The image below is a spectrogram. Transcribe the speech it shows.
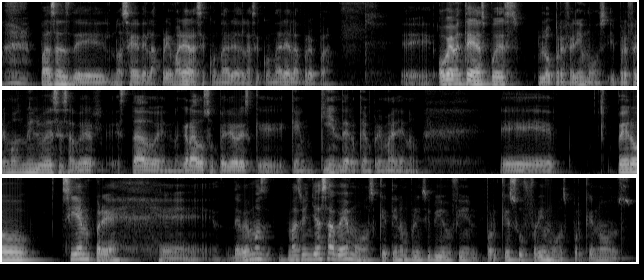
pasas de, no sé, de la primaria a la secundaria, de la secundaria a la prepa. Eh, obviamente después lo preferimos y preferimos mil veces haber estado en grados superiores que, en kinder o que en primaria, ¿no? Pero siempre eh, debemos, más bien ya sabemos que tiene un principio y un fin. ¿Por qué sufrimos? ¿Por qué nos,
